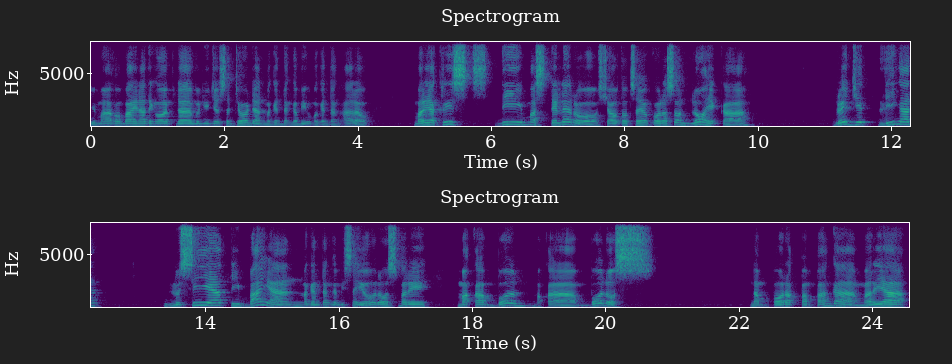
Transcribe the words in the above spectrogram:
Yung mga kababayan nating OFW dyan sa Jordan, magandang gabi o magandang araw. Maria Chris D. Mastelero, shoutout sa iyo, Corazon Loheca. Bridget Lingad, Lucia Tibayan, magandang gabi sa iyo. Rosemary Macabol, Macabolos ng Porac, Pampanga. Maria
